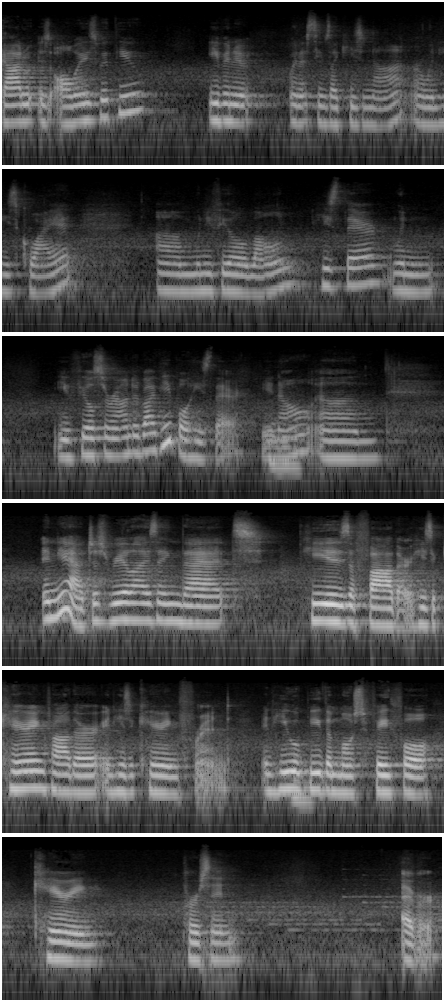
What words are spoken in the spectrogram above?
God is always with you, even if, when it seems like He's not or when He's quiet. Um, when you feel alone, He's there. When you feel surrounded by people, He's there, you know? Um, and yeah, just realizing that he is a father. He's a caring father and he's a caring friend. And he will be the most faithful, caring person ever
